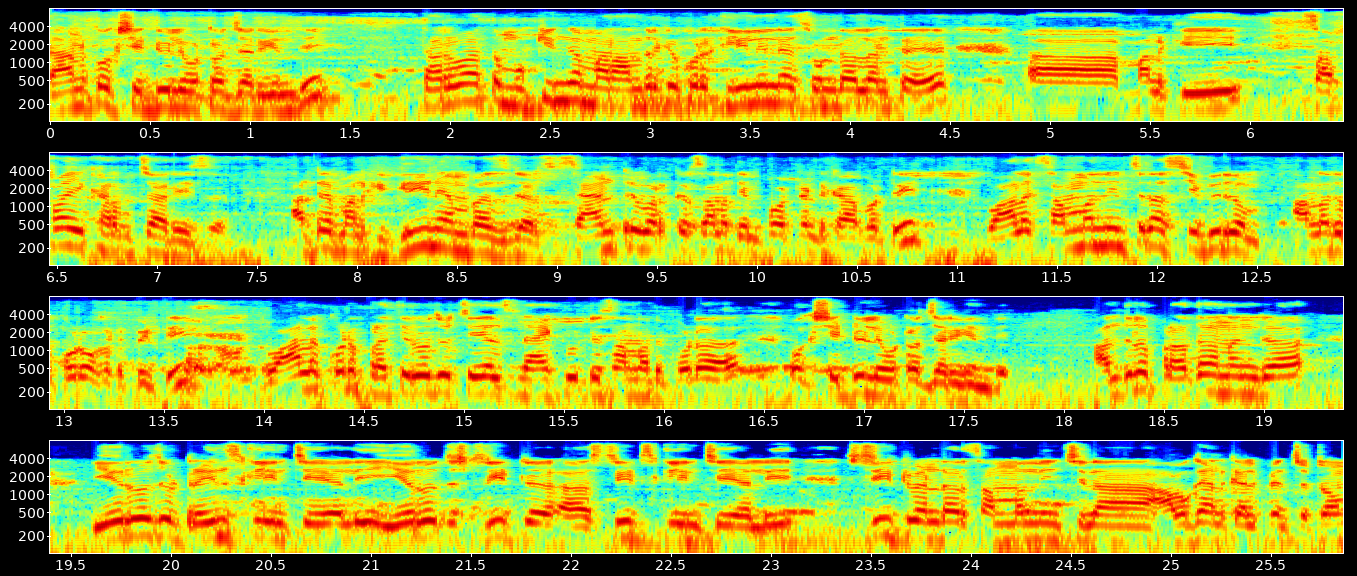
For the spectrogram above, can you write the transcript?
దానికి ఒక షెడ్యూల్ ఇవ్వటం జరిగింది. తర్వాత ముఖ్యంగా మన అందరికీ కూడా క్లీన్లీనెస్ ఉండాలంటే మనకి సఫాయి కర్మచారీస్ అంటే మనకి గ్రీన్ అంబాసిడర్స్ శానిటరీ వర్కర్స్ అన్నది ఇంపార్టెంట్ కాబట్టి వాళ్ళకి సంబంధించిన శిబిరం అన్నది కూడా ఒకటి పెట్టి వాళ్ళకు కూడా ప్రతిరోజు చేయాల్సిన యాక్టివిటీస్ అన్నది కూడా ఒక షెడ్యూల్ ఇవ్వటం జరిగింది. అందులో ప్రధానంగా ఏ రోజు డ్రైన్స్ క్లీన్ చేయాలి ఏ రోజు స్ట్రీట్ స్ట్రీట్స్ క్లీన్ చేయాలి స్ట్రీట్ వెండర్ సంబంధించిన అవగాహన కల్పించటం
